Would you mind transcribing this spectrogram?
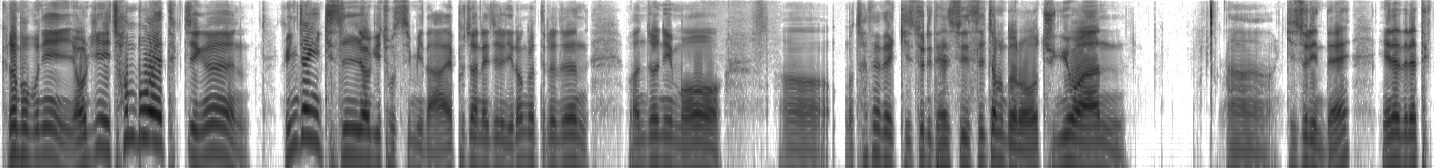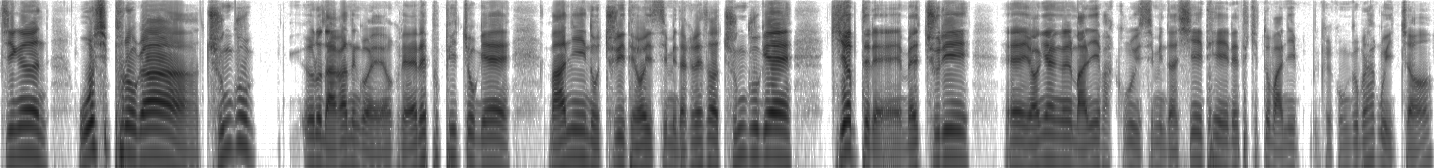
그런 부분이 여기 첨보의 특징은 굉장히 기술력이 좋습니다. F전해질 이런 것들은 완전히 뭐, 어, 뭐 차세대 기술이 될 수 있을 정도로 중요한 어, 기술인데 얘네들의 특징은 50%가 중국으로 나가는 거예요. 그래 LFP 쪽에 많이 노출이 되어 있습니다. 그래서 중국의 기업들의 매출이 에 영향을 많이 받고 있습니다. CATL에 특히 또 많이 그 공급을 하고 있죠.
